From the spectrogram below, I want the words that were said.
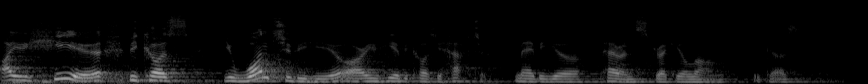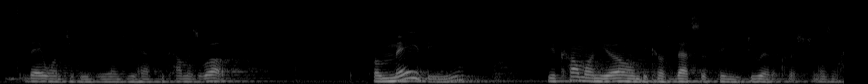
Are you here because you want to be here, or are you here because you have to? Maybe your parents drag you along because they want to be here and you have to come as well. Or maybe you come on your own because that's the thing you do as a Christian, isn't it?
